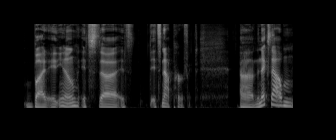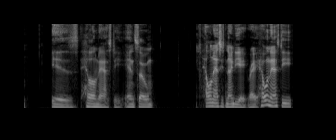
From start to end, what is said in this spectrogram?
but it you know it's uh it's it's not perfect. Uh, the next album is Hello Nasty, and so Hello Nasty's '98, right? Hello Nasty.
